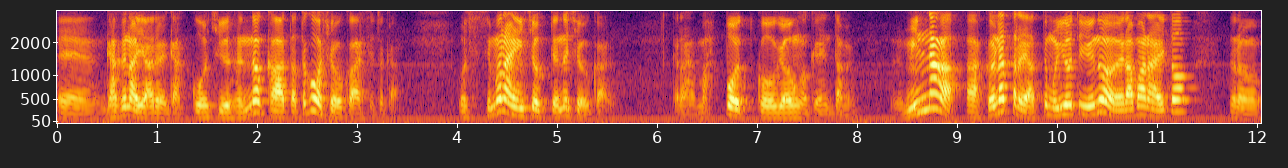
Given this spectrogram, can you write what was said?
えー、学内ある学校周辺の変わったところを紹介するとか、おすすめな飲食店の紹介。から、まあ、スポーツ、工業、音楽、エンタメ。みんなが、あ、これだったらやってもいいよというのを選ばないと、その、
